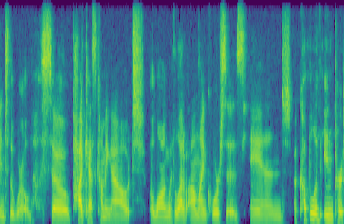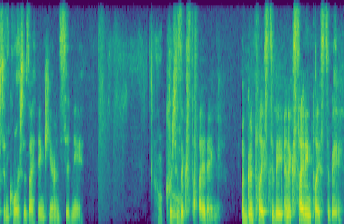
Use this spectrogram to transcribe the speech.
into the world. So, podcasts coming out, along with a lot of online courses and a couple of in person courses, I think, here in Sydney. Oh, cool. Which is exciting. A good place to be, an exciting place to be.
